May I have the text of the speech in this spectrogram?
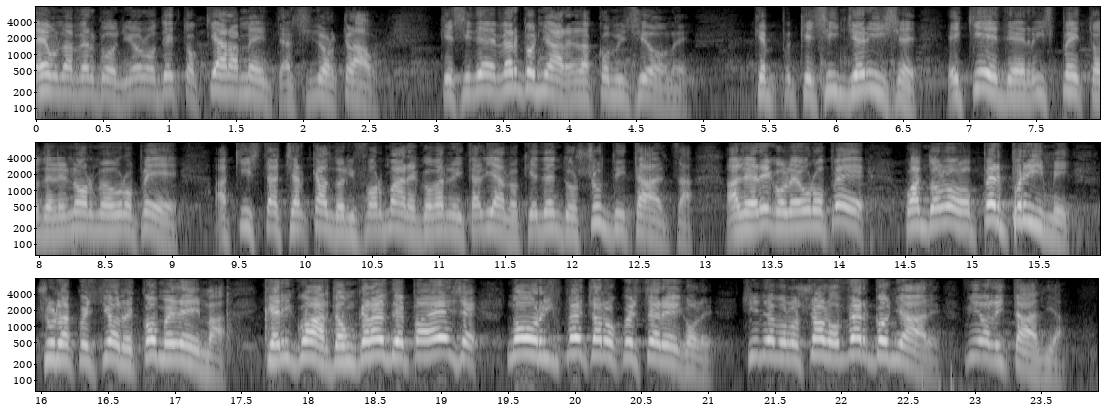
È una vergogna, io l'ho detto chiaramente al signor Klaus, che si deve vergognare la Commissione che, che, si ingerisce e chiede il rispetto delle norme europee a chi sta cercando di formare il governo italiano chiedendo sudditanza alle regole europee, quando loro per primi su una questione come l'EMA che riguarda un grande paese non rispettano queste regole. Si devono solo vergognare. Viva l'Italia!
